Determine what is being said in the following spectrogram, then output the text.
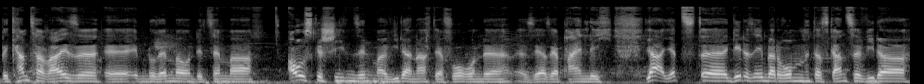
bekannterweise äh, im November und Dezember ausgeschieden sind, mal wieder nach der Vorrunde. Äh, sehr, sehr peinlich. Ja, jetzt äh, geht es eben darum, das Ganze wieder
